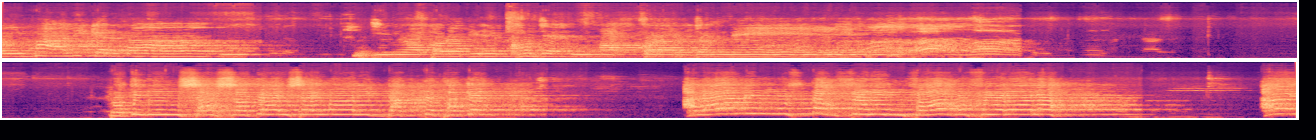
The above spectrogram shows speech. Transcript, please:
ওই মালিকের নাম। যিনি অপরাধীরে খোঁজেন মাফ করার জন্যে। প্রতিদিন শাশ্বতে আইসাই মালিক ডাকতে থাকেন। আলামিন মুস্তাগফিরিন ফাগফির আই,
